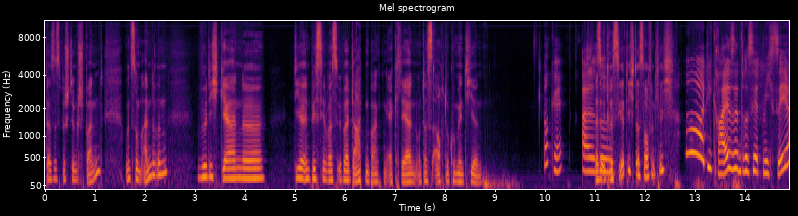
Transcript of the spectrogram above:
Das ist bestimmt spannend. Und zum anderen würde ich gerne dir ein bisschen was über Datenbanken erklären und das auch dokumentieren. Okay. Also, Also, interessiert dich das hoffentlich? oh, die Kreise interessiert mich sehr.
